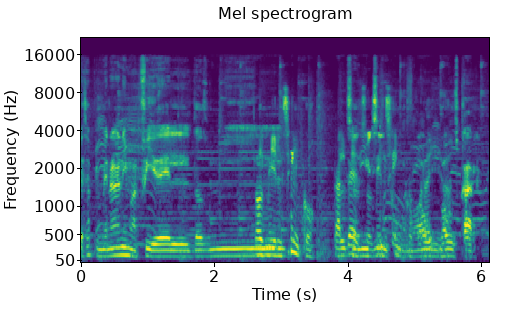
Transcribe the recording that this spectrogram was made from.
esa primera Nanny McPhee del 2000... 2005, tal vez. 2005, 2005 voy, a, buscar.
